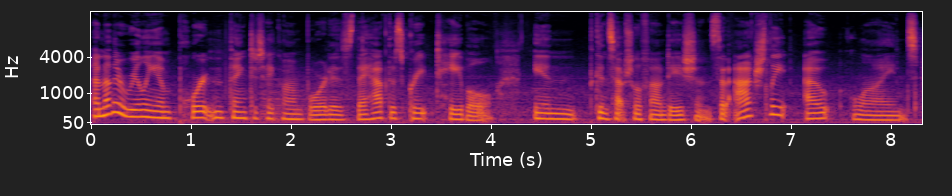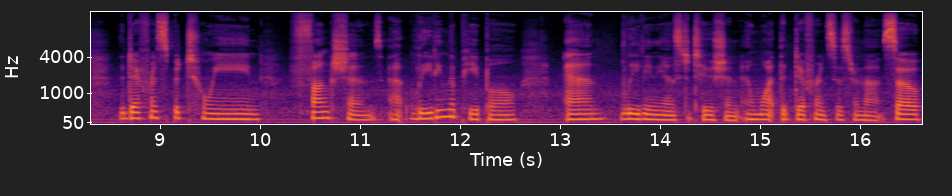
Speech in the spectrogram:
Another really important thing to take on board is they have this great table in conceptual foundations that actually outlines the difference between functions at leading the people and leading the institution and what the difference is from that. So,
